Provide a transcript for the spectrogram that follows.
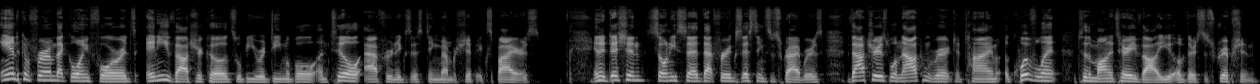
and confirmed that going forwards, any voucher codes will be redeemable until after an existing membership expires. In addition, Sony said that for existing subscribers, vouchers will now convert to time equivalent to the monetary value of their subscription.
